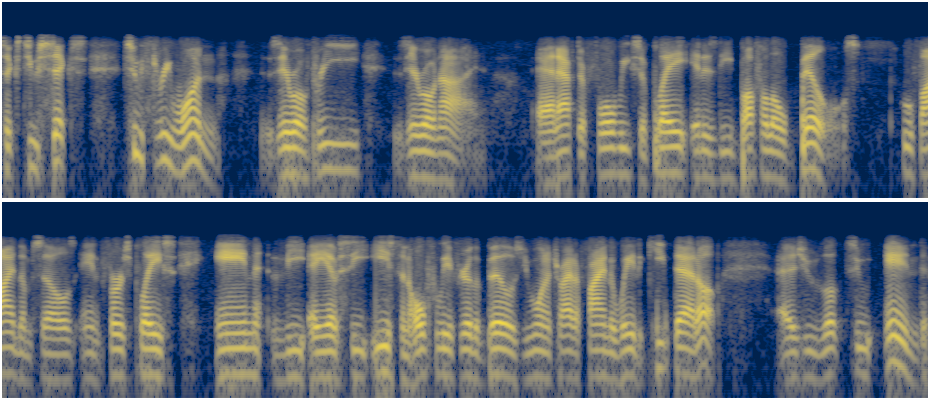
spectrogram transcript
626 231 0309. And after four weeks of play, it is the Buffalo Bills who find themselves in first place in the AFC East. And hopefully, if you're the Bills, you want to try to find a way to keep that up as you look to end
